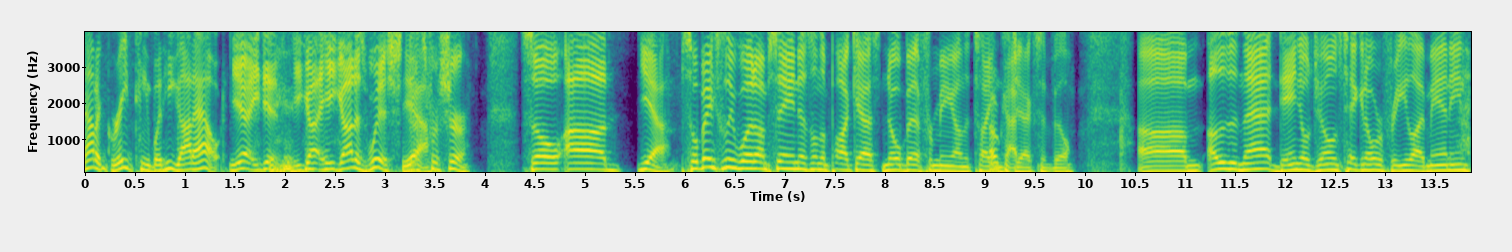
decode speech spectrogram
not a great team, but he got out. yeah, he did. He got he got his wish. Yeah. That's for sure. So uh, yeah. So basically, what I'm saying is on the podcast, no bet for me on the Titans, Okay. Jacksonville. Um, other than that, Daniel Jones taking over for Eli Manning.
